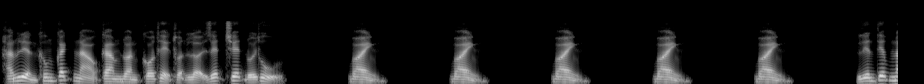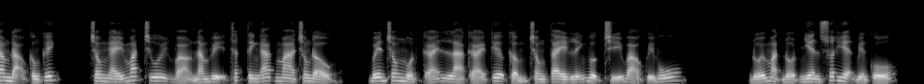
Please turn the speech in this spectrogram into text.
hắn liền không cách nào cam đoan có thể thuận lợi giết chết đối thủ. Bành! Bành! Bành! Bành! Bành! Liên tiếp năm đạo công kích, trong nháy mắt chui vào năm vị thất tinh ác ma trong đầu, bên trong một cái là cái kia cầm trong tay lĩnh vực trí bảo quý vũ. Đối mặt đột nhiên xuất hiện biến cố,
